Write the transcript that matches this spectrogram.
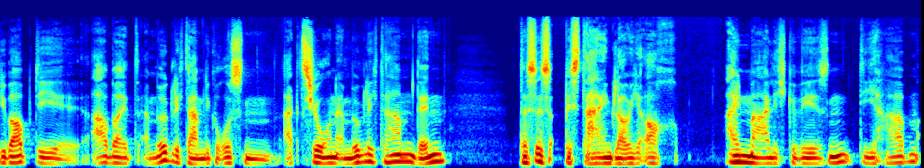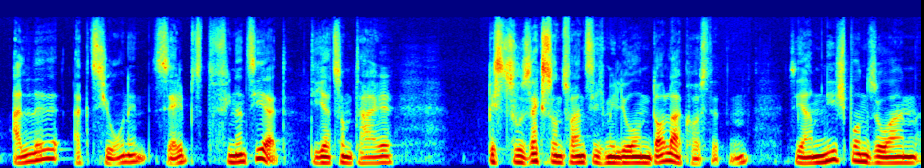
die überhaupt die Arbeit ermöglicht haben, die großen Aktionen ermöglicht haben, denn das ist bis dahin, glaube ich, auch einmalig gewesen. Die haben alle Aktionen selbst finanziert, die ja zum Teil bis zu 26 Millionen Dollar kosteten. Sie haben nie Sponsoren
